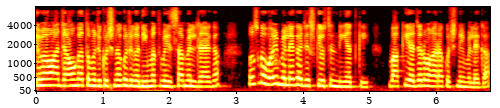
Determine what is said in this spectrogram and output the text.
کہ میں وہاں جاؤں گا تو مجھے کچھ نہ کچھ غنیمت میں حصہ مل جائے گا، اس کو وہی ملے گا جس کی اس نے نیت کی، باقی اجر وغیرہ کچھ نہیں ملے گا۔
